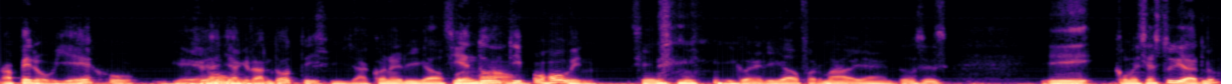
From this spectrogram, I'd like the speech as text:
Ah, pero viejo, viejo. ya grandote. Sí, ya con el hígado Siendo un tipo joven. y con el hígado formado ya. Entonces, eh, comencé a estudiarlo,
